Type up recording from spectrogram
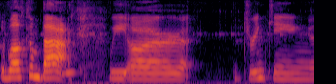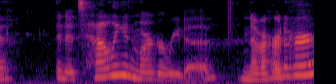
welcome back we are drinking An Italian margarita. never heard of her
